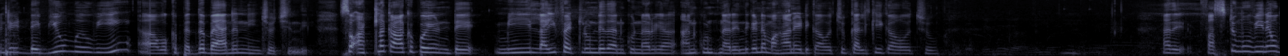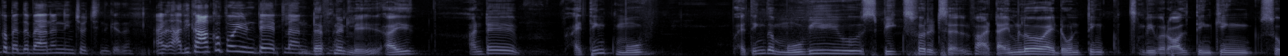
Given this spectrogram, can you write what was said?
అంటే డెబ్యూ మూవీ ఒక పెద్ద బ్యానర్ నుంచి వచ్చింది. సో అట్లా కాకపోయి ఉంటే మీ లైఫ్ ఎట్లుండేది అనుకున్నారు అనుకుంటున్నారు? ఎందుకంటే మహానటి కావచ్చు కల్కి కావచ్చు. అదే ఫస్ట్ మూవీనే ఒక పెద్ద బ్యానర్ నుంచి వచ్చింది కదా. అది కాకపోయి ఉంటే ఎట్లా డెఫినెట్లీ ఐ అంటే I think move I think the movie speaks for itself uh టైంలో I don't think we were all thinking so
